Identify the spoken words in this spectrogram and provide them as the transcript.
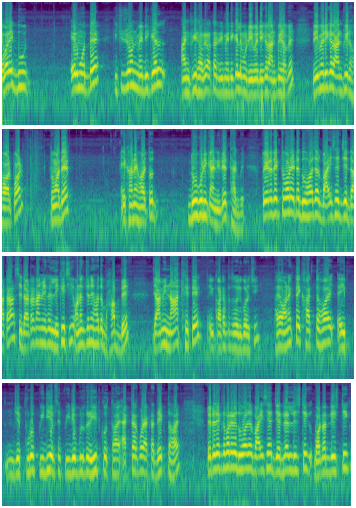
এবার এই দু, এর মধ্যে কিছুজন মেডিকেল আনফিট হবে, অর্থাৎ রিমেডিকেল এবং রিমেডিকেল আনফিট হবে। রিমেডিকেল আনফিট হওয়ার পর তোমাদের এখানে হয়তো দুগুণী ক্যান্ডিডেট থাকবে। তো এটা দেখতে পারো, এটা দু হাজার বাইশের যে ডাটা সেই ডাটাটা আমি এখানে লিখেছি। অনেকজনই হয়তো ভাববে যে আমি না খেটে এই কাটআপটা তৈরি করেছি। ভাই, অনেকটাই খাটতে হয়, এই যে পুরো পিডিএফ সেই পিডিএফগুলোকে রিড করতে হয়, একটার পর একটা দেখতে হয়। তো এটা দেখতে পারো এটা দু হাজার বাইশের জেনারেল ডিস্ট্রিক্ট, বর্ডার ডিস্ট্রিক্ট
